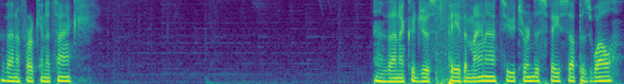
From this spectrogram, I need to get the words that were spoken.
Vannifar can attack. And then I could just pay the mana to turn this face up as well.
